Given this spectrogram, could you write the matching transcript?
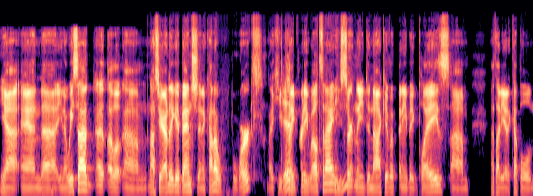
Yeah, and uh, you know we saw uh, um, Nasir Adderley get benched, and it kind of worked. Like he played pretty well tonight. He Mhm. certainly did not give up any big plays. Um, I thought he had a couple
